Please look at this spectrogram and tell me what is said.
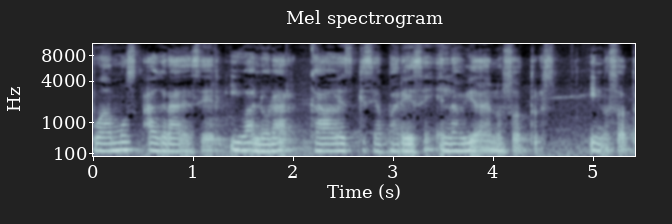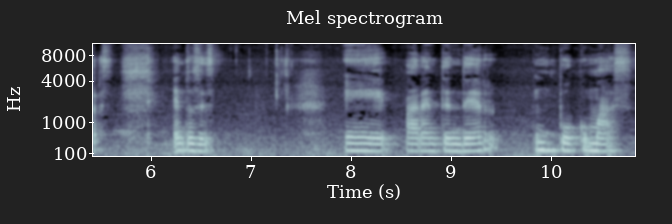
podamos agradecer y valorar cada vez que se aparece en la vida de nosotros y nosotras. Entonces eh, para entender un poco más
